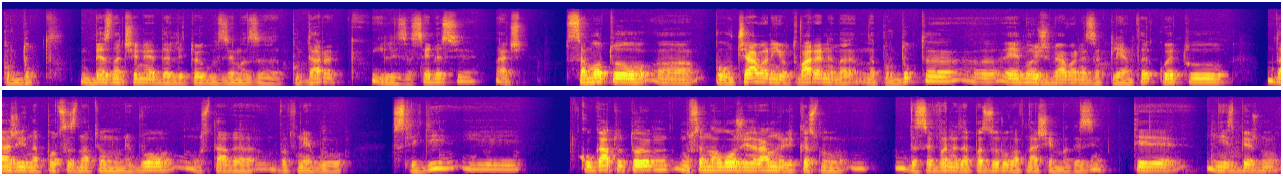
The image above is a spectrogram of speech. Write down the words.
продукт. Без значение дали той го взема за подарък или за себе си. Значи, самото а, получаване и отваряне на, на продукта а, е едно изживяване за клиента, което даже и на подсъзнателно ниво оставя в него следи и когато той му се наложи рано или късно да се върне да пазарува в нашия магазин, те неизбежно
